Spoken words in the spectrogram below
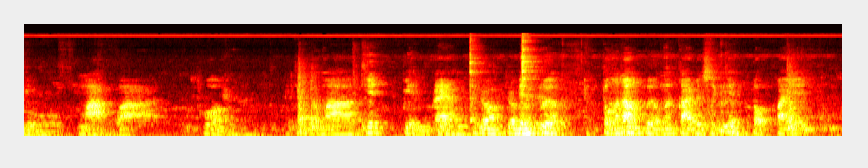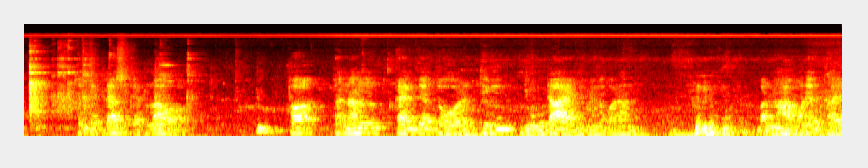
อยู่มากกว่าพวกที่จะมาคิดเปลี่ยนแปลงเป็นเปลือก ตรงกระทั่งเปลือกมันกลายเป็นสะเก็ดตกไปสะเก็ดแล้วสะเก็ดเล่า เพราะฉะนั้นแกนเจโตถึงอยู่ได้ใช่ไหมครับว่าท่านปัญหาของประเทศไทย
